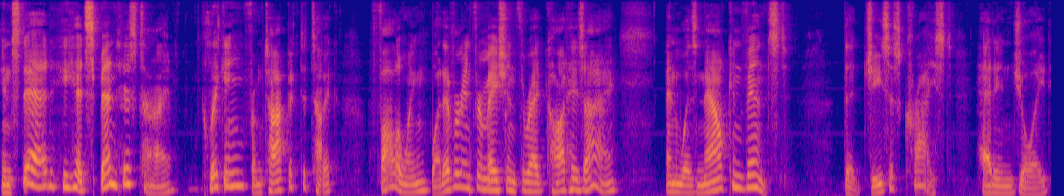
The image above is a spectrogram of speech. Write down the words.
Instead, he had spent his time clicking from topic to topic, following whatever information thread caught his eye, and was now convinced that Jesus Christ had enjoyed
